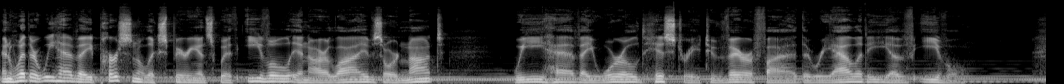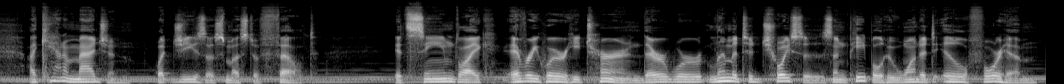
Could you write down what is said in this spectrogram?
and whether we have a personal experience with evil in our lives or not, we have a world history to verify the reality of evil. I can't imagine what Jesus must have felt it seemed like everywhere he turned there were limited choices and people who wanted ill for him.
